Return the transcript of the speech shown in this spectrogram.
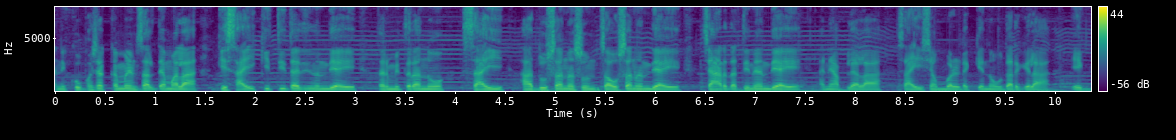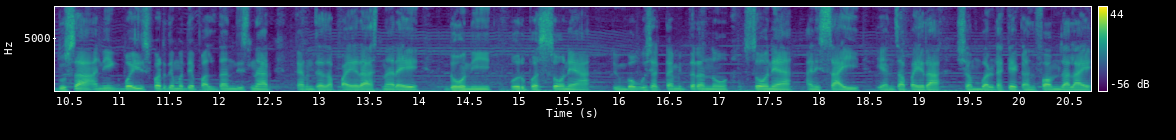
आणि खूप अशा कमेंट्स आल्या मला की साई किती दाती नंदी आहे. तर मित्रांनो साई हा दुसा नसून चौसा नंदी आहे. चार दाती नंदी आहे. आणि आपल्याला साई शंभर टक्के नऊ तारखेला एक दुसा आणि एक बैल स्पर्धेमध्ये पालताना दिसणार. कारण त्याचा पायरा असणार आहे. धोनी उर्फ सोन्या. तुम्ही बघू शकता मित्रांनो सोन्या आणि साई यांचा पायरा शंभर टक्के कन्फर्म झाला आहे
